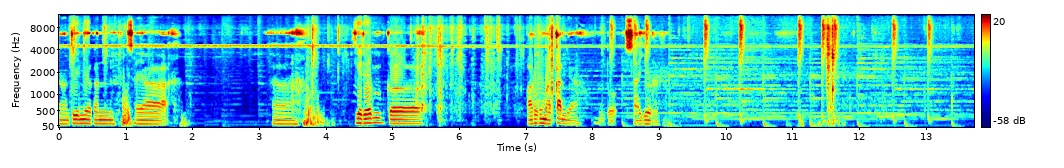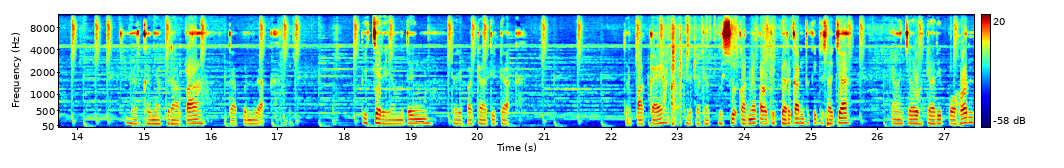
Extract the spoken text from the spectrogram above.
Nanti ini akan saya uh, kirim ke warung makan ya untuk sayur. Harganya berapa kita pun enggak pikir. Yang penting daripada tidak terpakai daripada busuk. Karena kalau dibiarkan begitu saja yang jauh dari pohon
